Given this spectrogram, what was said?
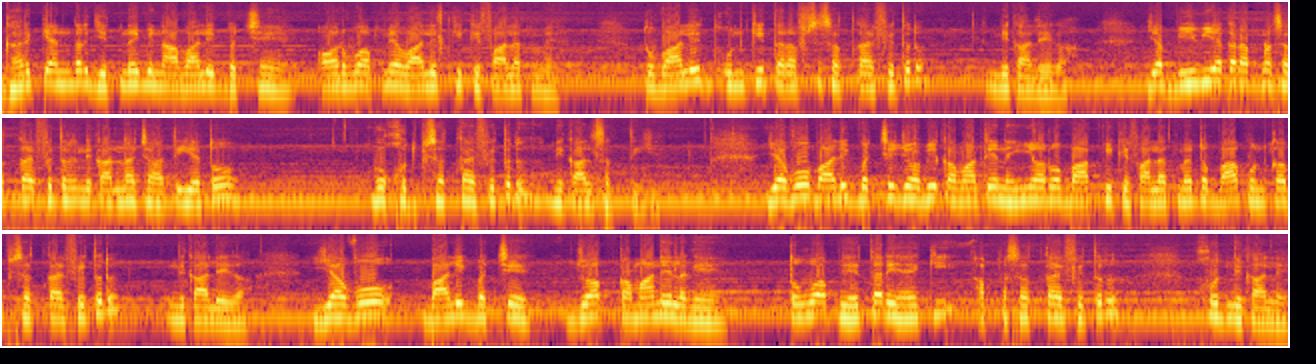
घर के अंदर जितने भी नाबालिग बच्चे हैं और वो अपने वालिद की किफ़ालत में तो वालिद उनकी तरफ़ से सदका फ़ितर निकालेगा। या बीवी अगर अपना सदका फ़ितर निकालना चाहती है तो वो ख़ुद भी सदका फ़ित्र निकाल सकती है। या वो बालिग बच्चे जो अभी कमाते नहीं हैं और वो बाप की किफ़ालत में तो बाप उनका भी सदका फ़ितर निकालेगा। या वो बालिग बच्चे जो आप कमाने लगे हैं तो वह बेहतर है कि आप सदका फ़ितर ख़ुद निकालें।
